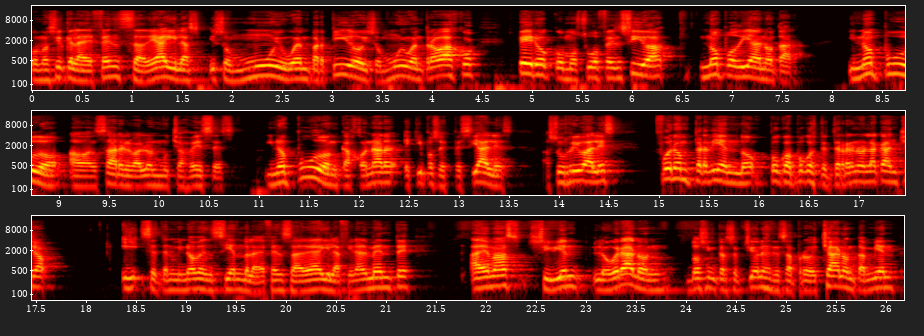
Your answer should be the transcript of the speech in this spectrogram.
podemos decir que la defensa de Águilas hizo muy buen partido, hizo muy buen trabajo, pero como su ofensiva no podía anotar y no pudo avanzar el balón muchas veces y no pudo encajonar equipos especiales a sus rivales, fueron perdiendo poco a poco este terreno en la cancha y se terminó venciendo la defensa de Águila finalmente. Además, si bien lograron dos intercepciones, desaprovecharon también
